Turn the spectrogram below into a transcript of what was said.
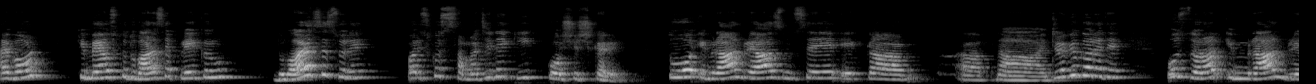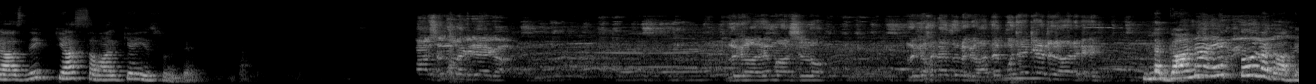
आई वॉन्ट कि मैं उसको दोबारा से प्ले करूँ, दोबारा से सुने और इसको समझने की कोशिश करें। तो इमरान रियाज उनसे एक अपना इंटरव्यू कर रहे थे। उस दौरान इमरान रियाज ने क्या सवाल किया ये सुनते हैं। लग जाएगा। लगा दे मार्शल। लगाना तो लगा दे मुझे क्या डरा रहे लगाना है तो लगा दे।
